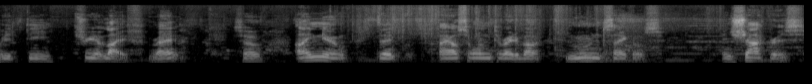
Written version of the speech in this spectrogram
with the tree of life, right? So I knew that I also wanted to write about moon cycles and chakras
